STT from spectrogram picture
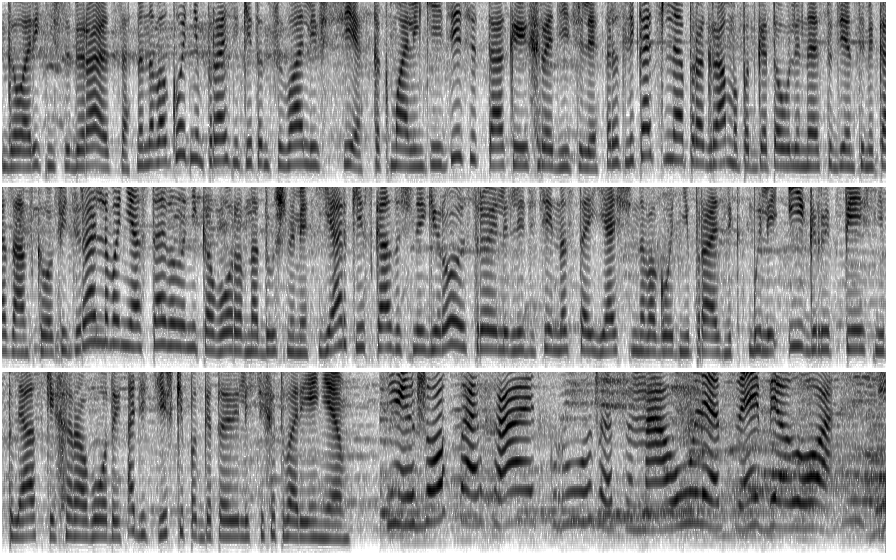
говорить не собираются. На новогоднем празднике танцевали все, как маленькие дети, так и их родители. Развлекательная программа, подготовленная студентами Казанского федерального, не оставила никого равнодушными. Яркие сказочные герои устроили для детей настоящий новогодний праздник. Были игры, песни, пляски, хороводы, а детишки подготовили стихотворение. Снежок порхает, кружится, на улице бело, И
